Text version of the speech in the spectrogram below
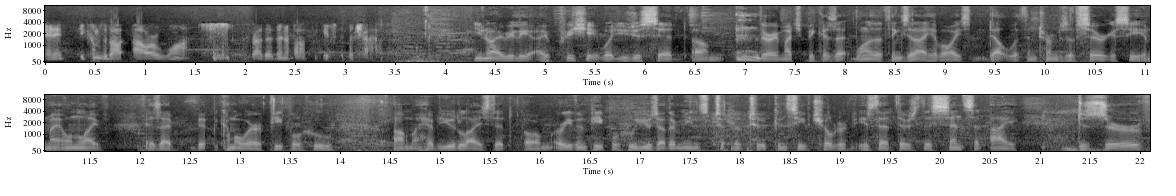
and it becomes about our wants rather than about the gift of the child. You know, I really I appreciate what you just said um, very much because one of the things that I have always dealt with in terms of surrogacy in my own life, as I've become aware of people who um, have utilized it, um, or even people who use other means to, to conceive children, is that there's this sense that I deserve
